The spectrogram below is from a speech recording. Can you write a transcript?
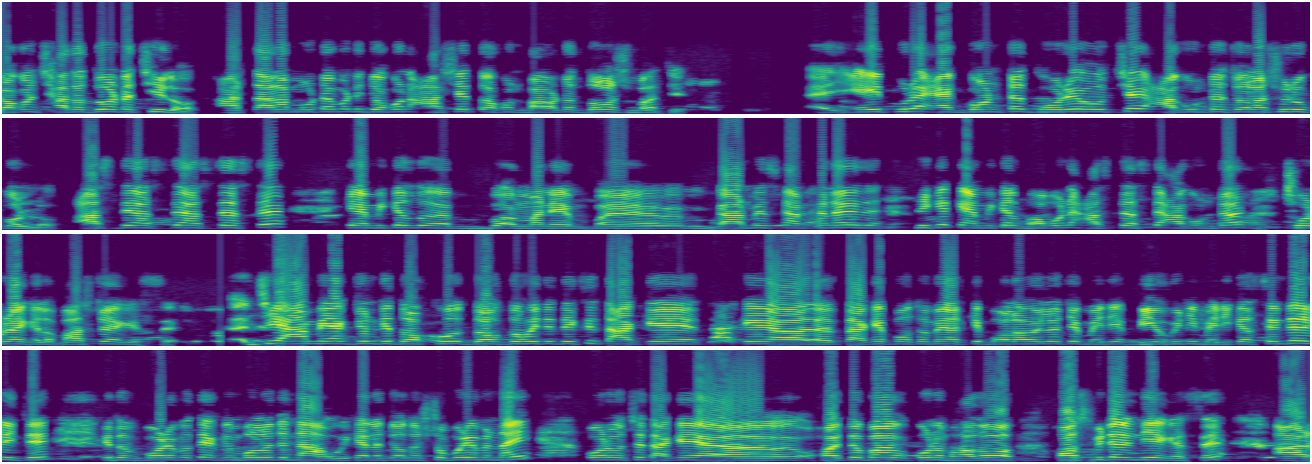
যখন সাদা দোয়াটা ছিল আর তারা মোটামুটি যখন আসে তখন বারোটা দশ বাজে। এই- পুরো এক ঘণ্টা ধরে হচ্ছে আগুনটা জ্বলা শুরু করল। আস্তে আস্তে আস্তে আস্তে কেমিক্যাল মানে গার্মেন্টস কারখানায় থেকে কেমিক্যাল ভবনে আস্তে আস্তে আগুনটা ছড়ায় গেল বাস্ট হয়ে গেছে। জি আমি একজনকে দক্ষ, দগ্ধ হইতে দেখছি, তাকে তাকে তাকে প্রথমে আর কি বলা হলো যে বিওবিটি মেডিকেল সেন্টার নিতে। কিন্তু পরে পরবর্তী একজন বলল যে, না, ওইখানে যথেষ্ট পরিমাণ নাই। পরে হচ্ছে তাকে হয়তো বা কোনো ভালো হসপিটালে নিয়ে গেছে। আর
